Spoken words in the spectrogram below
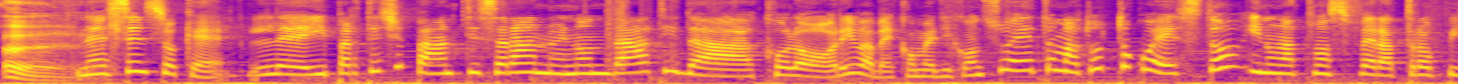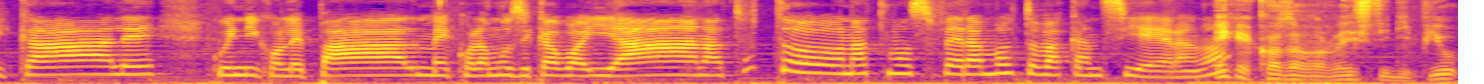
Eh, Nel senso che le- i partecipanti saranno inondati da colori, vabbè, come di consueto, ma tutto questo in un'atmosfera tropicale, quindi con le palme, con la musica hawaiana, tutta un'atmosfera molto vacanziera, no? E che cosa vorresti di più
